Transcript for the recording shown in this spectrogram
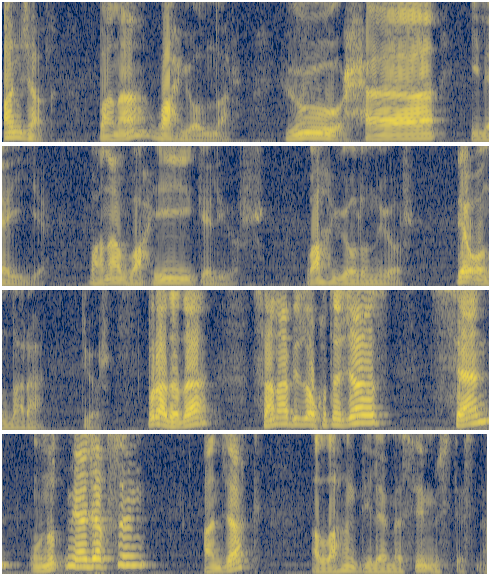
Ancak bana vahyolunlar. Yuha ileyye. Bana vahiy geliyor. Vahyolunuyor. De onlara diyor. Burada da sana biz okutacağız. Sen unutmayacaksın. Ancak Allah'ın dilemesi müstesna.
